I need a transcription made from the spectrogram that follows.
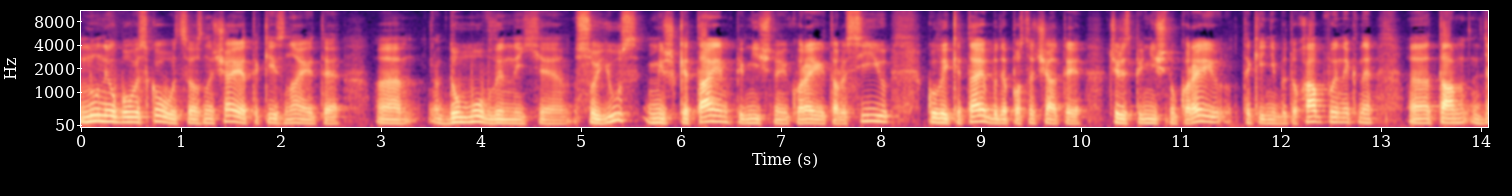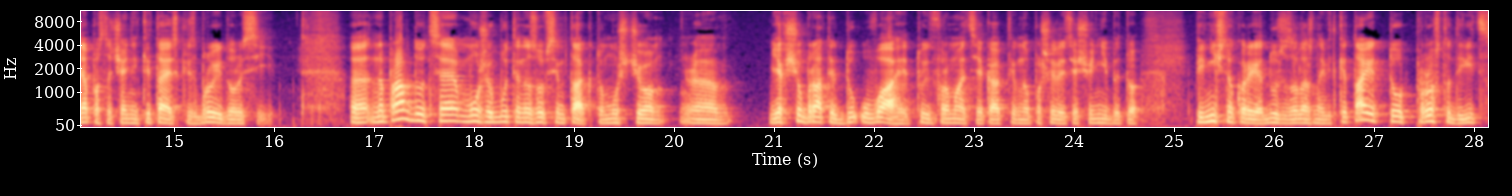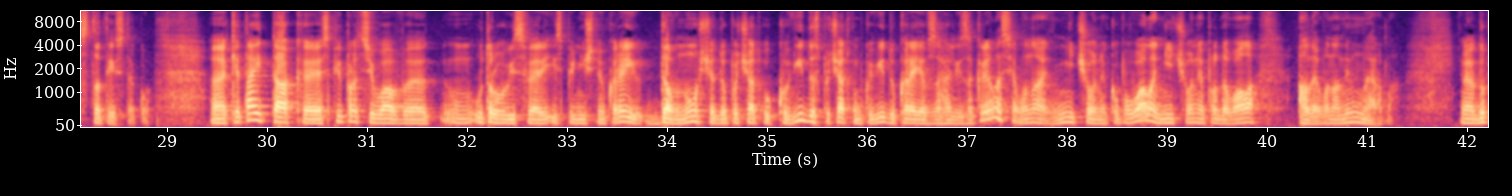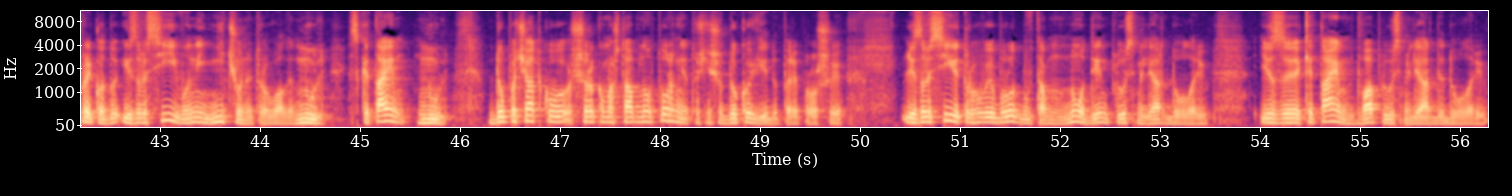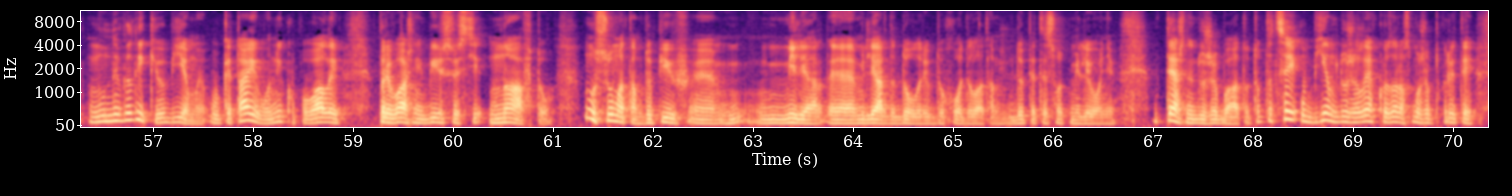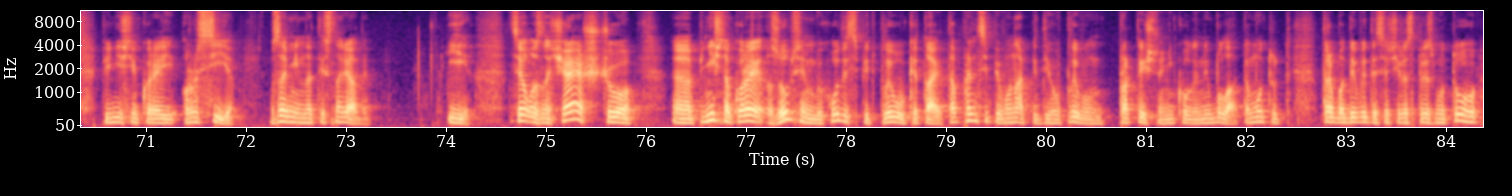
ну не обов'язково це означає такий, знаєте, е, домовлений е, союз між Китаєм, Північною Кореєю та Росією, коли Китай буде постачати через Північну Корею, такий нібито хаб виникне е, там для постачання китайської зброї до Росії. Направду, це може бути не зовсім так, тому що. Якщо брати до уваги ту інформацію, яка активно поширюється, що нібито Північна Корея дуже залежна від Китаю, то просто дивіться статистику. Е, Китай так е, співпрацював е, у торговій сфері із Північною Кореєю давно, ще до початку ковіду. З початком ковіду Корея взагалі закрилася, вона нічого не купувала, нічого не продавала, але вона не вмерла. До прикладу, із Росії вони нічого не торгували. Нуль. З Китаєм нуль. До початку широкомасштабного вторгнення, точніше до ковіду, перепрошую. Із Росією торговий оборот був там ну, 1 плюс мільярд доларів. Із Китаєм 2 плюс мільярди доларів. Ну, невеликі об'єми. У Китаї вони купували в переважній більшості нафту. Ну, сума там до пів е, мільярд, е, мільярда доларів доходила там, до 500 мільйонів. Теж не дуже багато. Тобто цей об'єм дуже легко зараз може покрити Північній Кореї Росія взамін на ті снаряди. І це означає, що е, Північна Корея зовсім виходить з під впливу Китаю. Та, в принципі, вона під його впливом практично ніколи не була. Тому тут треба дивитися через призму того,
